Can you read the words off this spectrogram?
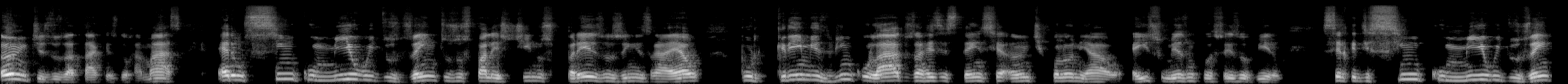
antes dos ataques do Hamas, eram 5.200 os palestinos presos em Israel por crimes vinculados à resistência anticolonial. É isso mesmo que vocês ouviram. Cerca de 5.200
